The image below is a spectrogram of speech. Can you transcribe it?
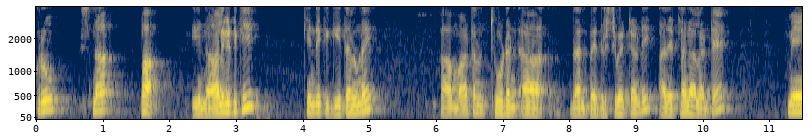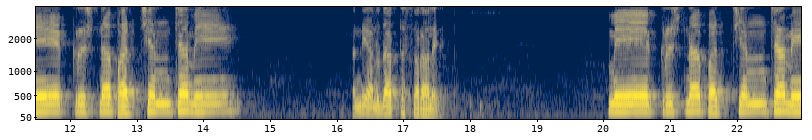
కృష్ణ ప ఈ నాలుగిటికి కిందికి గీతలు ఉన్నాయి ఆ మాటను చూడండి దానిపై దృష్టి పెట్టండి. అది ఎట్లా అనాలంటే మే కృష్ణ పచ్చంచ మే అన్ని అనుదాత్త స్వరాలే. మే కృష్ణ పచ్చంచ మే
